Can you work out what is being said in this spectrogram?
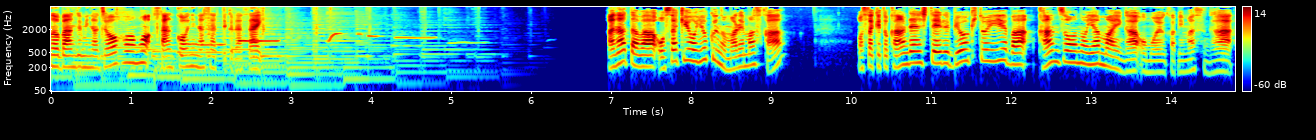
の番組の情報も参考になさってくださいあなたはお酒をよく飲まれますか？お酒と関連している病気といえば肝臓の病が思い浮かびますが、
